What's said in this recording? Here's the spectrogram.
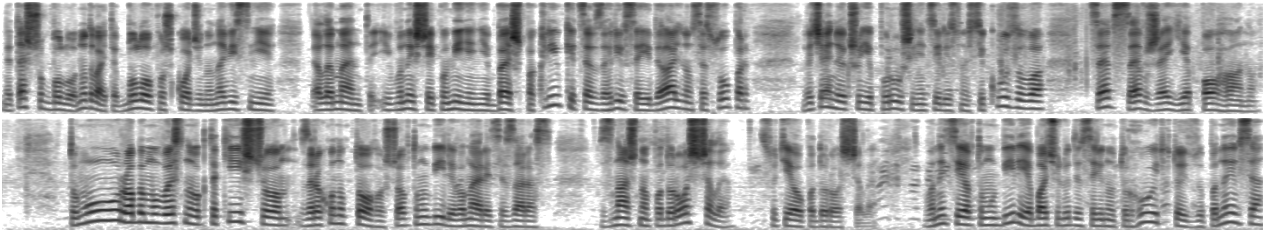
Не те, що було. Ну давайте, було пошкоджено навісні елементи, і вони ще й поміняні без шпаклівки. Це взагалі все ідеально, все супер. Звичайно, якщо є порушення цілісності кузова, це все вже є погано. Тому робимо висновок такий, що за рахунок того, що автомобілі в Америці зараз значно подорожчали, суттєво подорожчали, вони ці автомобілі, я бачу, люди все рівно торгують, хтось зупинився.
